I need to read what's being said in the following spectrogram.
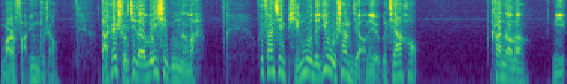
玩法，用不着。打开手机的微信功能吧，会发现屏幕的右上角呢有个加号，看到了？你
